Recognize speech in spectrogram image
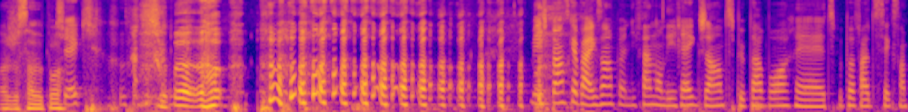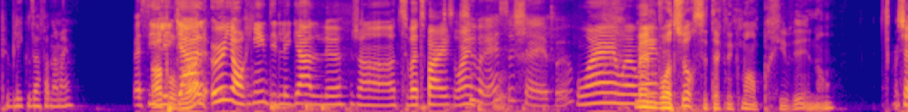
Ah, je savais pas. Check. Mais je pense que, par exemple, OnlyFans ont des règles, genre, tu peux pas avoir, euh, tu peux pas faire du sexe en public aux affaires de même. Ben, c'est Ah, illégal. Eux, ils ont rien d'illégal, là. Genre, tu vas te faire. Ouais, C'est vrai, ça, je savais pas. ouais, ouais. Mais ouais. une voiture, c'est techniquement privé, non? Je,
